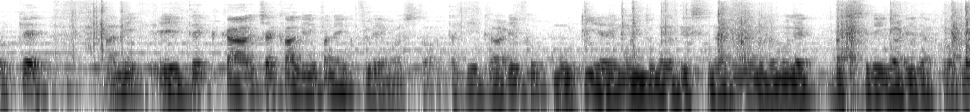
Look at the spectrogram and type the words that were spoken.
ओके? आणि इथे कारच्या खाली पण एक फ्लेम असतो. आता ही गाडी खूप मोठी आहे म्हणून तुम्हाला दिसणार नाही मी तुम्हाला एक दुसरी गाडी दाखवतो.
